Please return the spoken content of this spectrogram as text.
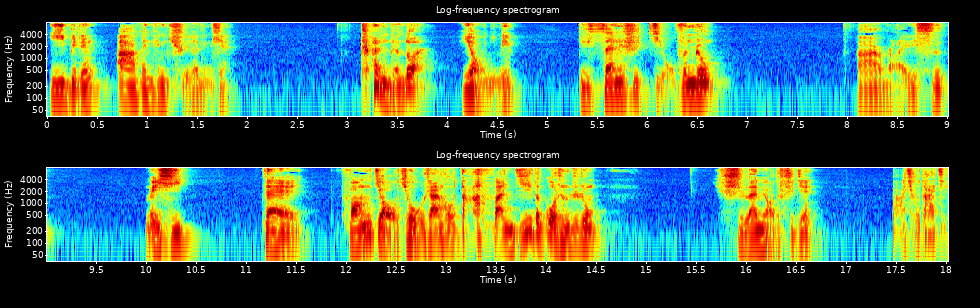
一比零，阿根廷取得领先。趁着乱要你命，第三十九分钟，阿尔瓦雷斯、梅西在。防角球，然后打反击的过程之中，十来秒的时间，把球打进。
